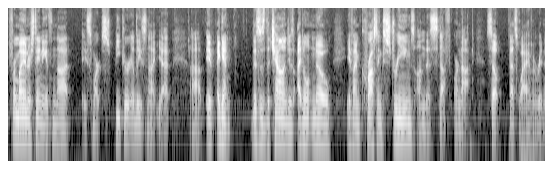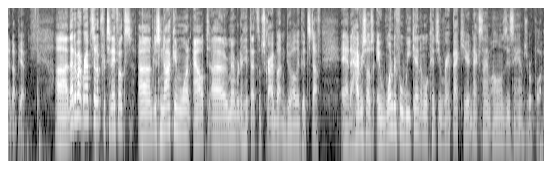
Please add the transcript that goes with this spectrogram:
from my understanding, it's not a smart speaker, at least not yet. Uh, if, again, this is the challenge is I don't know if I'm crossing streams on this stuff or not. So that's why I haven't written it up yet. Uh, that about wraps it up for today, folks. Uh, just knocking one out. Uh, remember to hit that subscribe button, do all the good stuff, and have yourselves a wonderful weekend. And we'll catch you right back here next time on the Sams Report.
